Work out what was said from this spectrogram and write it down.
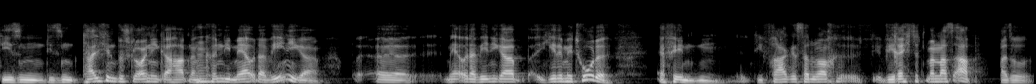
diesen, diesen Teilchenbeschleuniger haben, dann mhm. können die mehr oder weniger, äh, mehr oder weniger jede Methode erfinden. Die Frage ist dann nur noch, wie rechnet man das ab? Also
